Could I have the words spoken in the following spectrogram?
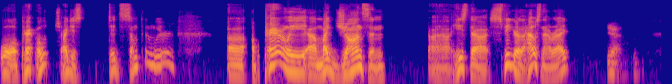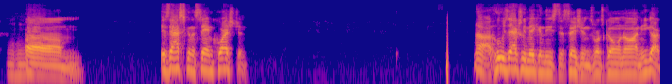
well, apparently, oh, I just did something weird. Uh, apparently, uh, Mike Johnson, uh, he's the Speaker of the House now, right? Yeah. Mhm. Um, is asking the same question. Uh, who's actually making these decisions? What's going on? He got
